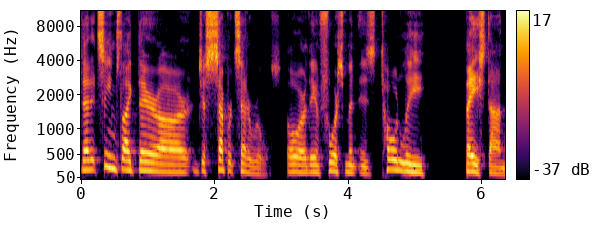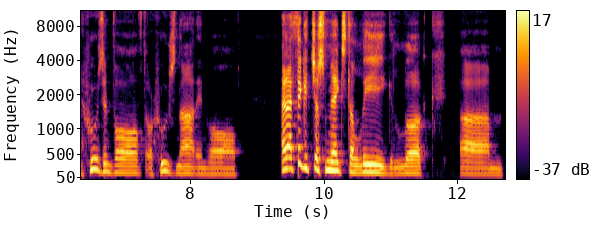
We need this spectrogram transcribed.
that it seems like there are just separate set of rules or the enforcement is totally based on who's involved or who's not involved. And I think it just makes the league look um,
